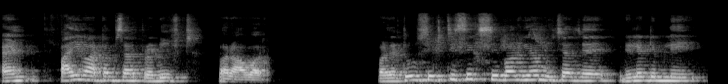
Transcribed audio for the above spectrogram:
and 5 atoms are produced per hour. For the 266 seaborgium, which has a relatively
